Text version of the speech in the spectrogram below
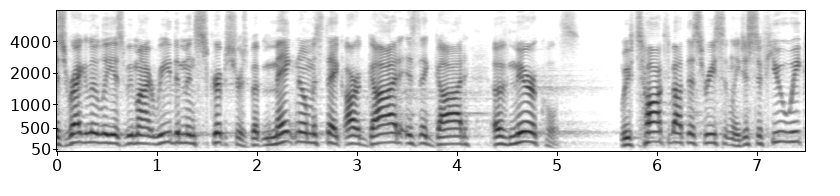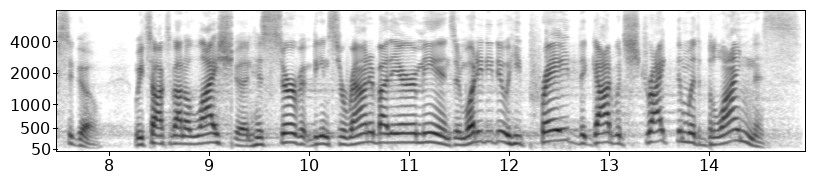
as regularly as we might read them in scriptures. But make no mistake, our God is a God of miracles. We've talked about this recently, just a few weeks ago. We talked about Elisha and his servant being surrounded by the Arameans. And what did he do? He prayed that God would strike them with blindness.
